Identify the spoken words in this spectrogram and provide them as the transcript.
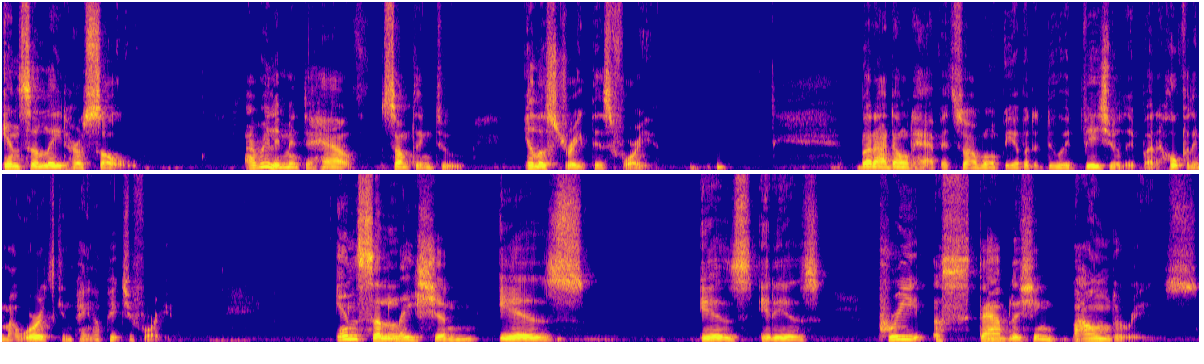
insulate her soul. I really meant to have something to illustrate this for you. But I don't have it, so I won't be able to do it visually, but hopefully my words can paint a picture for you. Insulation is is it is pre-establishing boundaries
